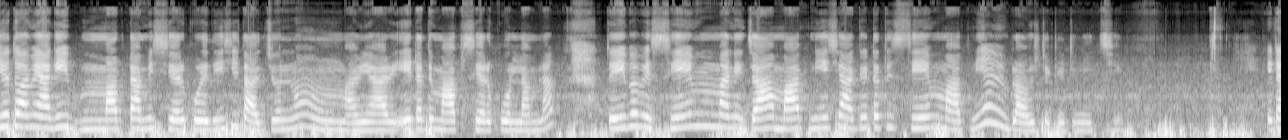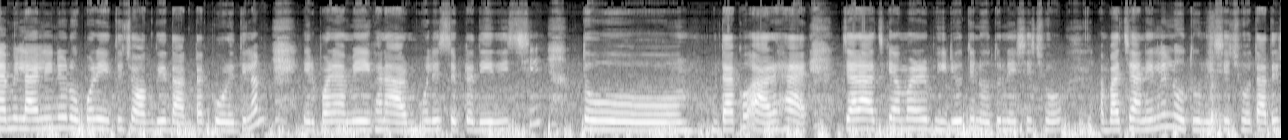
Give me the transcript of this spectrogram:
যেহেতু আমি আগেই মাপটা আমি শেয়ার করে দিয়েছি, তার জন্য আমি আর এটাতে মাপ শেয়ার করলাম না। তো এইভাবে সেম মানে যা মাপ নিয়েছি আগেটাতে সেম মাপ নিয়ে আমি ব্লাউজটা কেটে নিচ্ছি। এটা আমি লাইলিনের ওপরে এতে চক দিয়ে দাগ টাগ করে দিলাম। এরপরে আমি এখানে আর্ম হোলের শেপটা দিয়ে দিচ্ছি। তো দেখো, আর হ্যাঁ যারা আজকে আমার ভিডিওতে নতুন এসেছ বা চ্যানেলে নতুন এসেছ, তাদের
